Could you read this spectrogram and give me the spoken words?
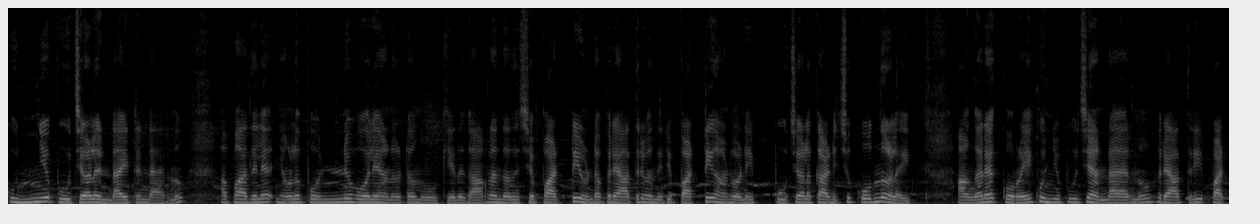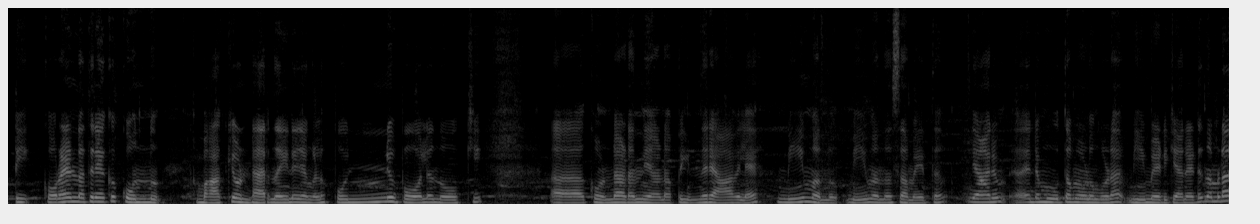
കുഞ്ഞ് പൂച്ചകൾ ഉണ്ടായിട്ടുണ്ടായിരുന്നു. അപ്പോൾ അതിൽ ഞങ്ങൾ പൊന്നു പോലെയാണ് കേട്ടോ നോക്കിയത്. കാരണം എന്താണെന്ന് വെച്ചാൽ പട്ടിയുണ്ട്. അപ്പോൾ രാത്രി വന്നിട്ട് പട്ടി കാണുവാണെങ്കിൽ പൂച്ചകളൊക്കെ അടിച്ച് കൊന്നുകളയും. അങ്ങനെ കുറേ കുഞ്ഞു പൂച്ച ഉണ്ടായിരുന്നു. രാത്രി പട്ടി കുറേ എണ്ണത്തിനെയൊക്കെ കൊന്നു. ബാക്കി ഉണ്ടായിരുന്നതിനെ ഞങ്ങൾ പൊന്നു പോലെ നോക്കി കൊണ്ടുനടന്നെയാണ്. അപ്പോൾ ഇന്ന് രാവിലെ മീൻ വന്നു. മീൻ വന്ന സമയത്ത് ഞാനും എന്റെ മൂത്ത മോളും കൂടെ മീൻ മേടിക്കാനായിട്ട് നമ്മുടെ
